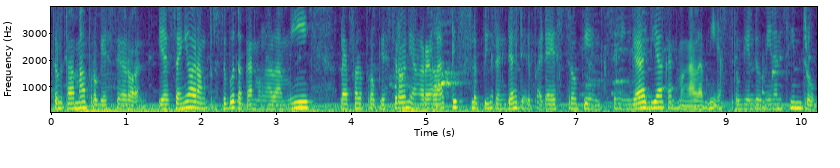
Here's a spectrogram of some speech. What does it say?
terutama progesteron. Biasanya orang tersebut akan mengalami level progesteron yang relatif lebih rendah daripada estrogen, sehingga dia akan mengalami estrogen dominan sindrom.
